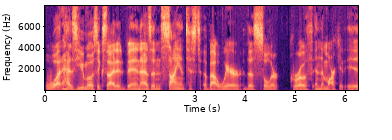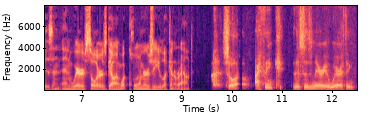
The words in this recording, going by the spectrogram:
What has you most excited been as a scientist about where the solar growth in the market is and, and where solar is going? What corners are you looking around? So I think this is an area where I think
